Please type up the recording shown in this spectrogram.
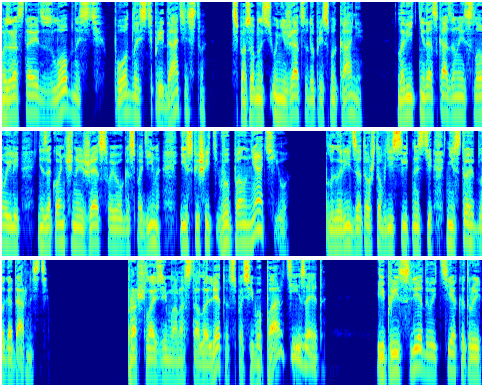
Возрастает злобность, подлость, предательство — способность унижаться до присмыкания, ловить недосказанное слово или незаконченный жест своего господина и спешить выполнять его, благодарить за то, что в действительности не стоит благодарности. Прошла зима, настало лето, спасибо партии за это, и преследовать тех, которые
